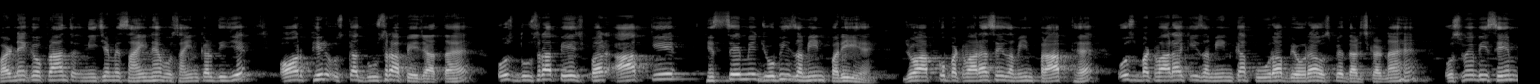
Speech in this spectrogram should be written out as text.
भरने के उपरांत नीचे में साइन है, वो साइन कर दीजिए और फिर उसका दूसरा पेज आता है। उस दूसरा पेज पर आपके हिस्से में जो भी ज़मीन पड़ी है, जो आपको बंटवारा से ज़मीन प्राप्त है, उस बंटवारा की ज़मीन का पूरा ब्यौरा उस पर दर्ज करना है। उसमें भी सेम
